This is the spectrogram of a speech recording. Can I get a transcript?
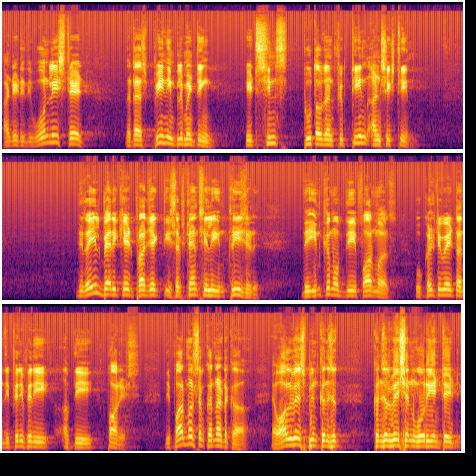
and it is the only state that has been implementing it since 2015 and 16. The rail barricade project is substantially increased the income of the farmers who cultivate on the periphery of the forests. The farmers of Karnataka have always been conser- conservation oriented,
